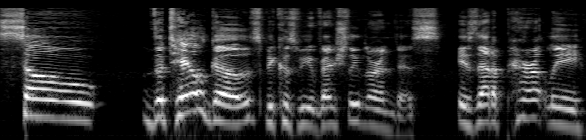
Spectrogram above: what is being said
So the tale goes, because we eventually learned this, is that apparently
